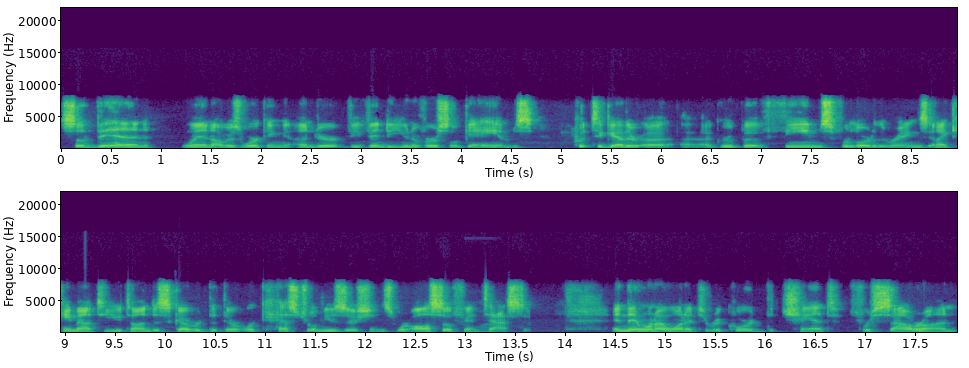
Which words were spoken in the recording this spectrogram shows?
So then, when I was working under Vivendi Universal Games, put together a, a- a group of themes for Lord of the Rings, and I came out to Utah and discovered that their orchestral musicians were also oh, fantastic. And then when I wanted to record the chant for Sauron,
